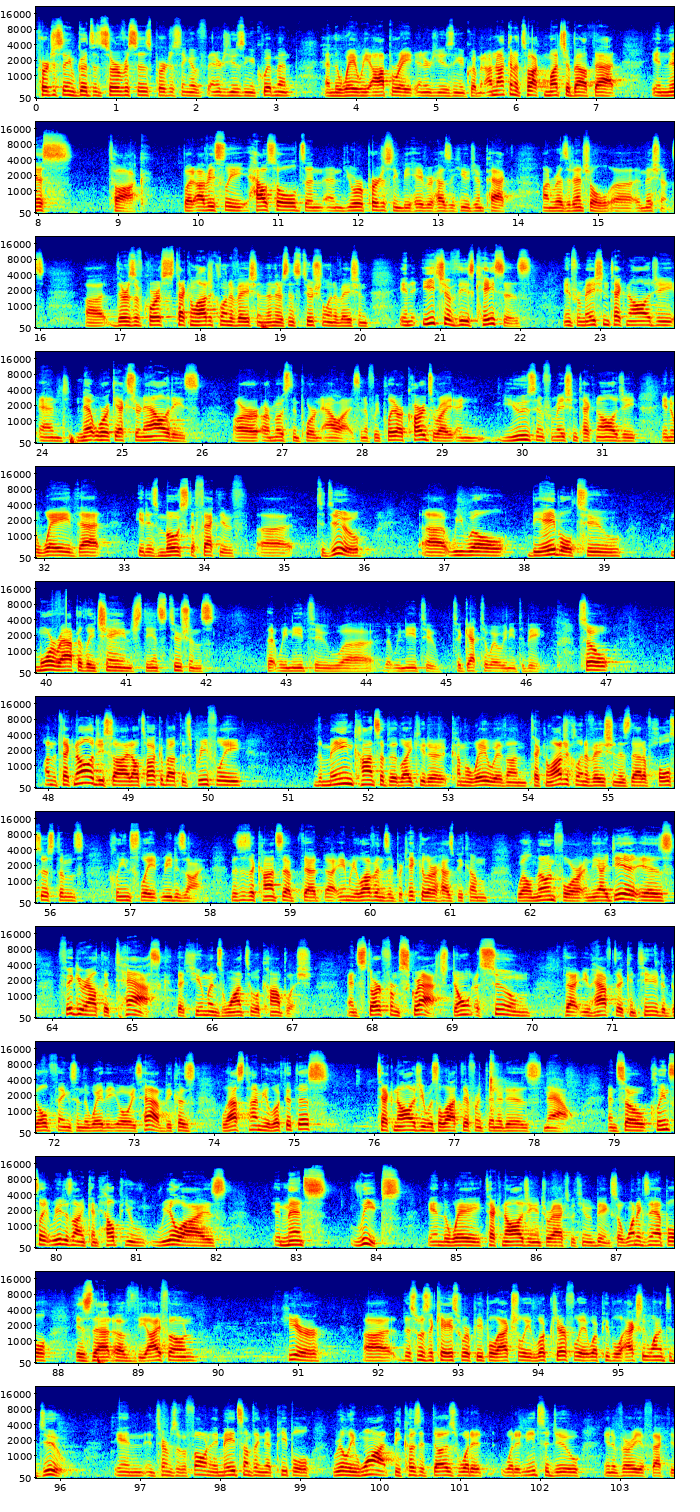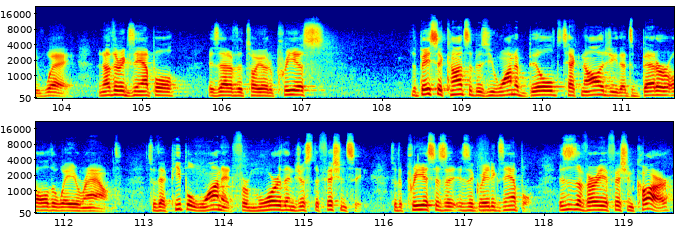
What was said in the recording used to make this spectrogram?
purchasing of goods and services, purchasing of energy using equipment, and the way we operate energy using equipment. I'm not going to talk much about that in this talk, but obviously, households and, and your purchasing behavior has a huge impact on residential uh, emissions. Uh, there's, of course, technological innovation, and then there's institutional innovation. In each of these cases, information technology and network externalities are our most important allies. And if we play our cards right and use information technology in a way that it is most effective uh, to do, uh, we will be able to more rapidly change the institutions that we need to uh, that we need to to get to where we need to be. So, on the technology side, I'll talk about this briefly. The main concept I'd like you to come away with on technological innovation is that of whole systems, clean slate redesign. This is a concept that uh, Amory Lovins, in particular, has become well known for. And the idea is figure out the task that humans want to accomplish and start from scratch. Don't assume that you have to continue to build things in the way that you always have, because last time you looked at this, technology was a lot different than it is now. And so clean slate redesign can help you realize immense leaps in the way technology interacts with human beings. So one example is that of the iPhone here. Uh, this was a case where people actually looked carefully at what people actually wanted to do in, in terms of a phone, and they made something that people really want because it does what it, what it needs to do in a very effective way. Another example is that of the Toyota Prius. The basic concept is you want to build technology that's better all the way around so that people want it for more than just efficiency. So the Prius is a, is a great example. This is a very efficient car,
